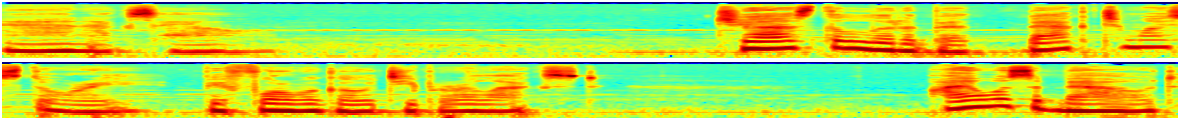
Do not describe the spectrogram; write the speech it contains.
and exhale. Just a little bit back to my story before we go deeper relaxed. I was about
